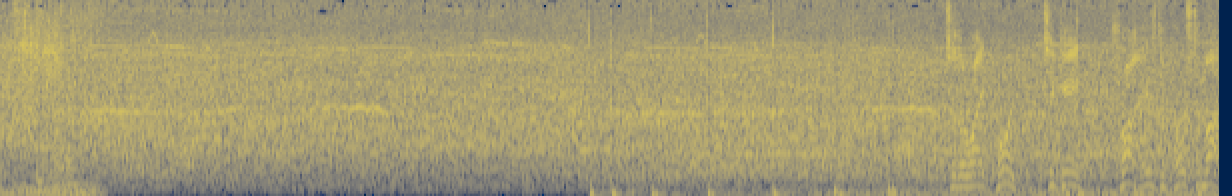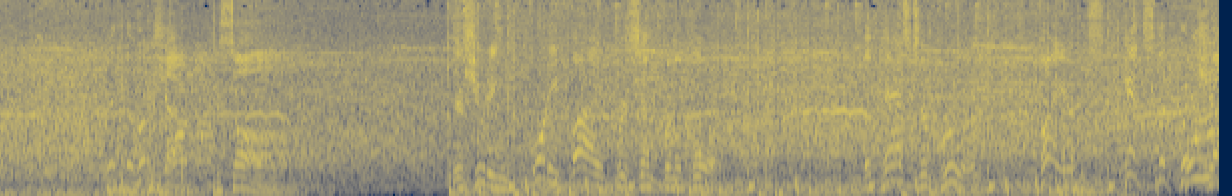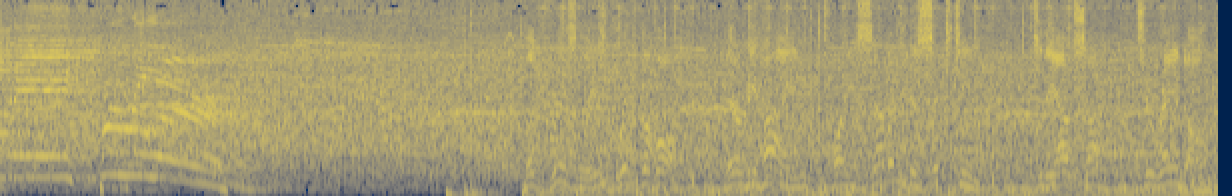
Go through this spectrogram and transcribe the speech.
To the right corner, to Gay. Tries to post him up. With the hook shot. Gasol. They're shooting 45% from the floor. The pass to Brewer. Fires. Hits the quick shot. Brewer. The Grizzlies with the ball. They're behind 27 to 16. To the outside. To Randolph.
